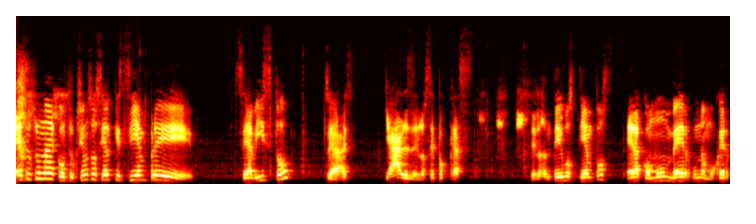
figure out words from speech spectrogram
eso es una construcción social que siempre se ha visto. O sea, ya desde las épocas de los antiguos tiempos era común ver una mujer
